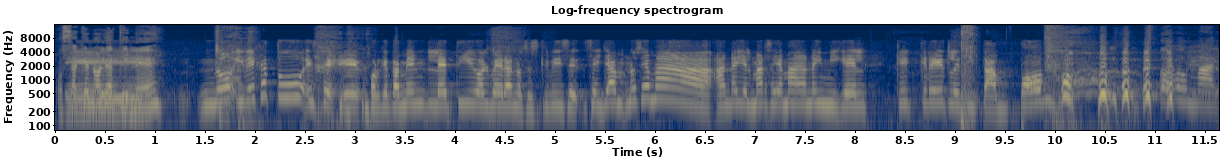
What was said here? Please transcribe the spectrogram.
O sea que no le atiné. No, y deja tú, este, eh, porque también Leti Olvera nos escribe y dice, se llama, no se llama Ana y el mar, se llama Ana y Miguel. ¿Qué crees, Leti? Tampoco. Todo mal.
